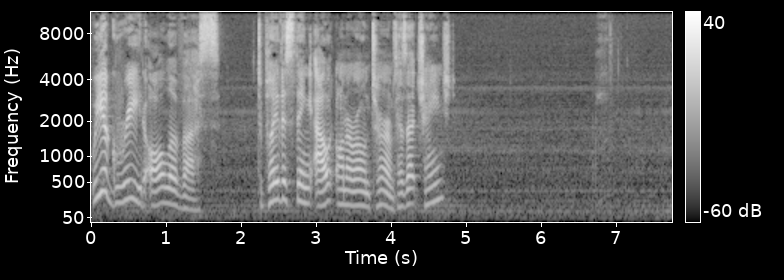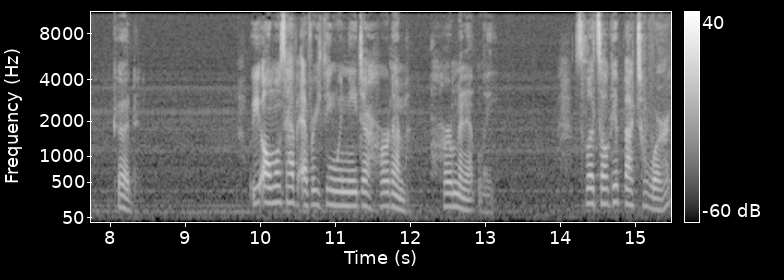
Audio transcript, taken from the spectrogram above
We agreed, all of us, to play this thing out on our own terms. Has that changed? Good. We almost have everything we need to hurt him permanently. So let's all get back to work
